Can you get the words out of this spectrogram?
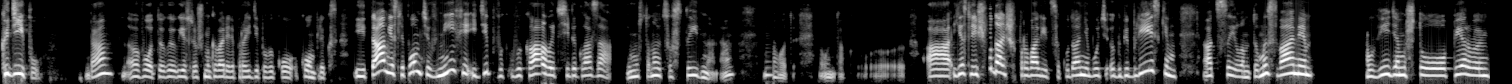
к Эдипу, да, э, вот, э, если уж мы говорили про эдиповый комплекс. И там, если помните, в мифе Эдип выкалывает себе глаза, ему становится стыдно, да, вот, он так. Э, а если еще дальше провалиться куда-нибудь к библейским отсылам, то мы с вами увидим, что первым,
